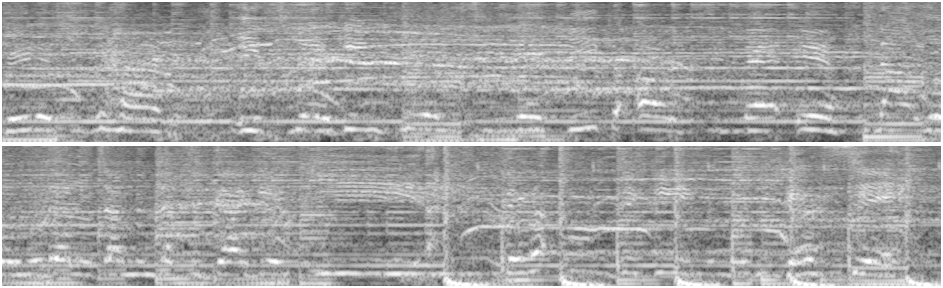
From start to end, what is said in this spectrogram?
ability you had It's lagging pretty, lagging the ultimate Now we're on the next guy, yeah, yeah They're the game, what you gonna?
